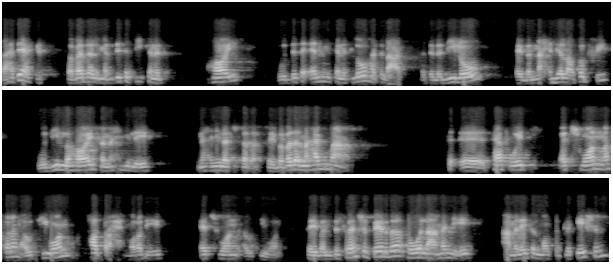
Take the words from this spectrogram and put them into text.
فهتعكس فبدل ما ال data P كانت high وال data N كانت low هتبقى عكس هتبقى دي low فيبقى الناحية دي اللي هتطفي ودي اللي high فالناحية دي اللي إيه؟ الناحية دي اللي هتشتغل فيبقى بدل ما هجمع tap weight H 1 مثلا أو T 1 هطرح المرة دي إيه؟ H 1 أو T 1 فيبقى ال differential pair ده هو اللي عمل لي إيه؟ عملية ال multiplication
